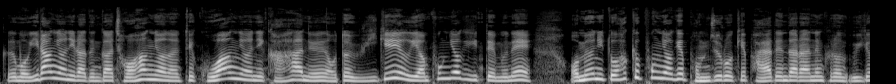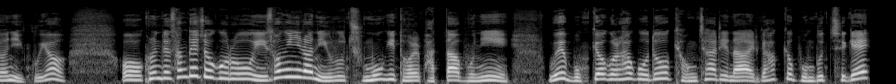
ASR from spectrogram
그 뭐 1학년이라든가 저학년한테 고학년이 가하는 어떤 위계에 의한 폭력이기 때문에 엄연히 또 학교 폭력의 범주로 이렇게 봐야 된다라는 그런 의견이 있고요. 어, 그런데 상대적으로 이 성인이라는 이유로 주목이 덜 받다 보니 왜 목격을 하고도 경찰이나 이렇게 학교 본부 측에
